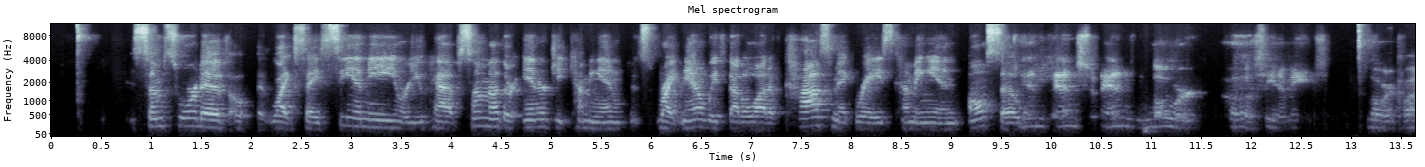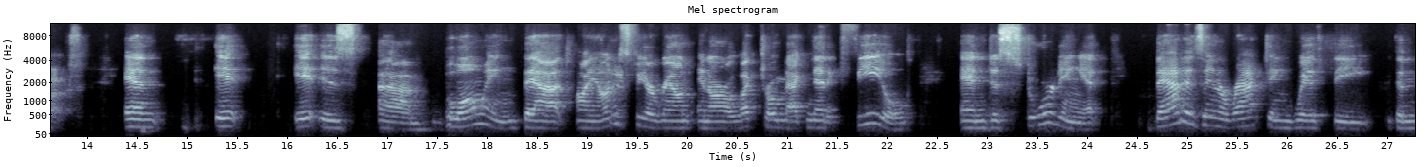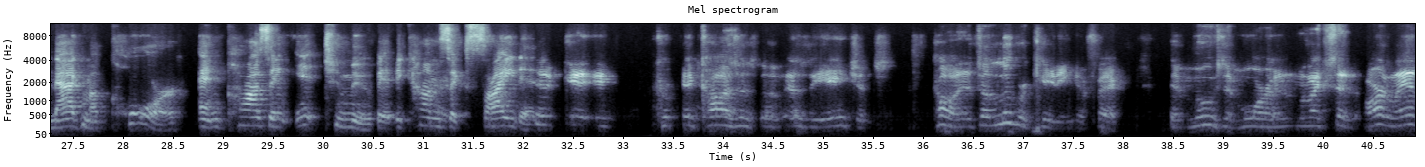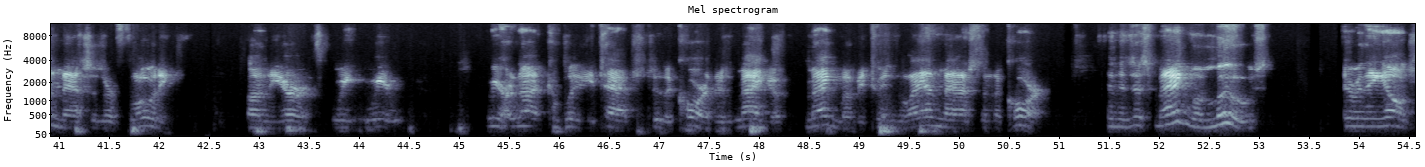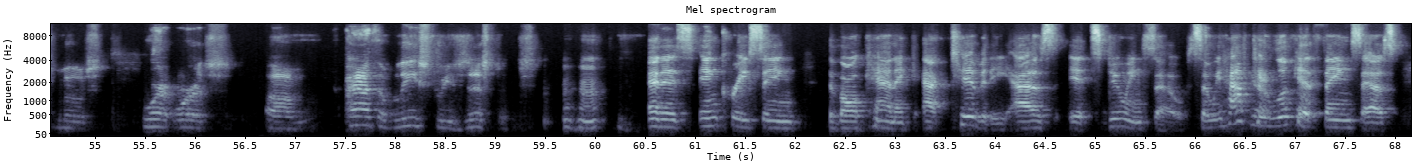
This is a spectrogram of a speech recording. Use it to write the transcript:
some sort of like say CME or you have some other energy coming in because right now we've got a lot of cosmic rays coming in also and and, and lower uh, CMEs lower class and it it is um, blowing that ionosphere around in our electromagnetic field and distorting it that is interacting with the the magma core and causing it to move. It becomes excited. It, it, it, it causes as the ancients call it it's a lubricating effect. It moves it more and like i said our land masses are floating on the earth. We we we are not completely attached to the core. There's magma, magma between the landmass and the core. And as this magma moves, everything else moves where, where it's um, path of least resistance. Mm-hmm. And it's increasing the volcanic activity as it's doing so. So we have to yeah. look at things as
